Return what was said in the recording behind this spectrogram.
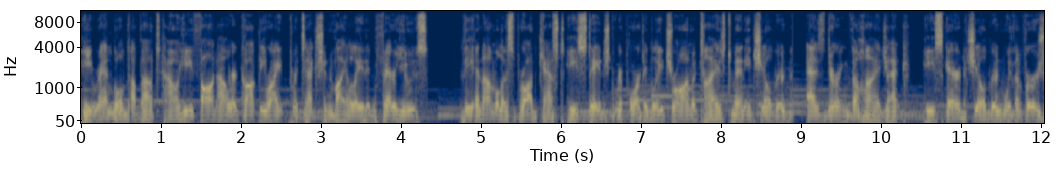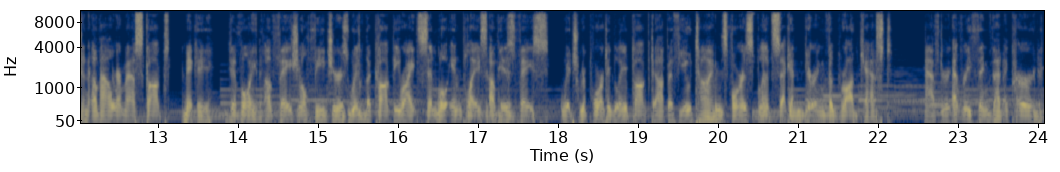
he rambled about how he thought our copyright protection violated fair use. The anomalous broadcast he staged reportedly traumatized many children, as during the hijack, he scared children with a version of our mascot, Mickey, devoid of facial features with the copyright symbol in place of his face, which reportedly popped up a few times for a split second during the broadcast. After everything that occurred,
